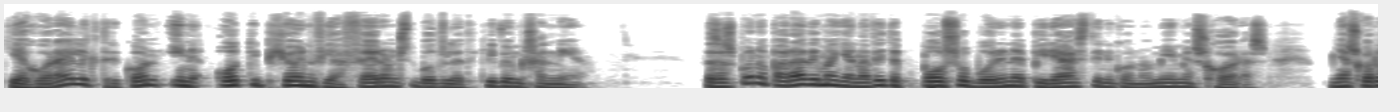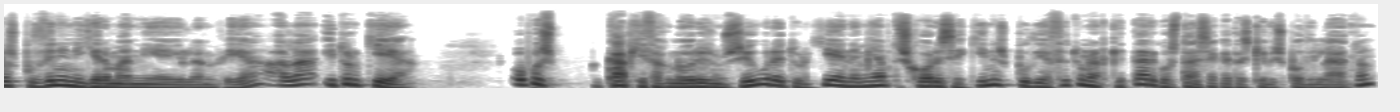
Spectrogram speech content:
και η αγορά ηλεκτρικών είναι ό,τι πιο ενδιαφέρον στην ποδηλατική βιομηχανία. Θα σας πω ένα παράδειγμα για να δείτε πόσο μπορεί να επηρεάσει την οικονομία μιας χώρας. Μιας χώρας που δεν είναι η Γερμανία ή η Ολλανδία, αλλά η Τουρκία. Όπως κάποιοι θα γνωρίζουν σίγουρα, η Τουρκία είναι μια από τις χώρες εκείνες που διαθέτουν αρκετά εργοστάσια κατασκευής ποδηλάτων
